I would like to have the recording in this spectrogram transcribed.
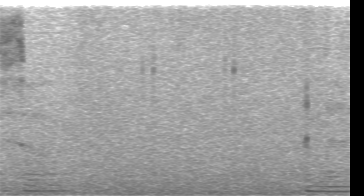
So. And then.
